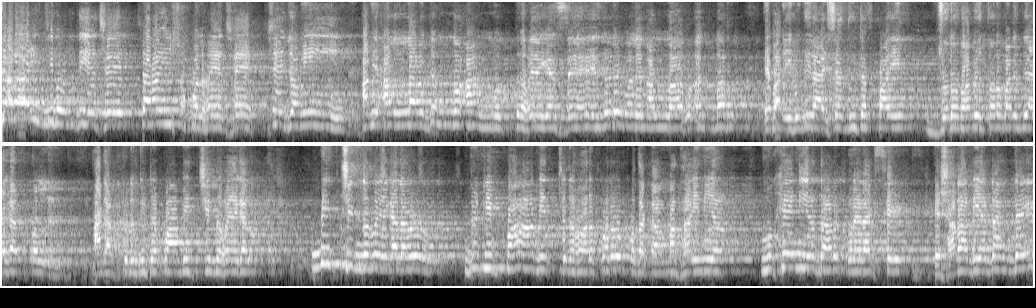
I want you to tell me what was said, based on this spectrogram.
যারাই জীবন দিয়েছে, তারাই সফল হয়েছে সেই জমিন আমি আল্লাহর জন্য হয়ে গেছে। জোরে বলেন, আল্লাহু আকবার। এবার ইহুদিরা আয়েশা দুইটা পায়ে জোরভাবে তরবারি দিয়ে আঘাত করলেন। আঘাত করে দুইটা পা বিচ্ছিন্ন হয়ে গেল। বিচ্ছিন্ন হয়ে গেল। দুটি পা বিচ্ছিন্ন হওয়ার পরেও পতাকা মাথায় নিয়ে, মুখে নিয়ে দাঁড় করে রাখছে। এ সারা দিয়ে ডাক দেয়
